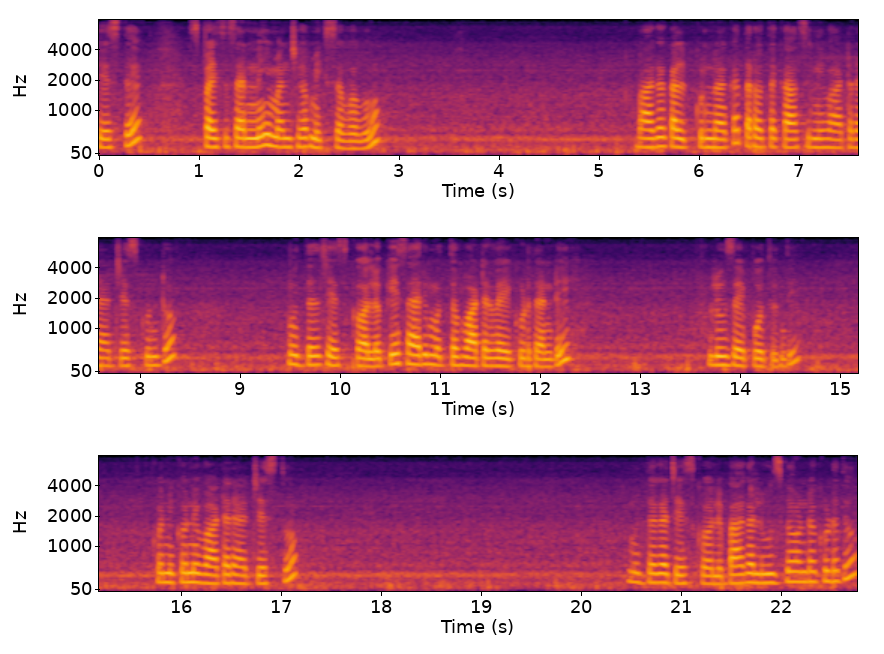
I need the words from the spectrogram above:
చేస్తే స్పైసెస్ అన్నీ మంచిగా మిక్స్ అవ్వవు. బాగా కలుపుకున్నాక తర్వాత కాసిని వాటర్ యాడ్ చేసుకుంటూ ముద్ద చేసుకోవాలి. ఒకేసారి మొత్తం వాటర్ వేయకూడదండి. లూజ్ అయిపోతుంది. కొన్ని కొన్ని వాటర్ యాడ్ చేస్తూ ముద్దగా చేసుకోవాలి. బాగా లూజ్గా ఉండకూడదు.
